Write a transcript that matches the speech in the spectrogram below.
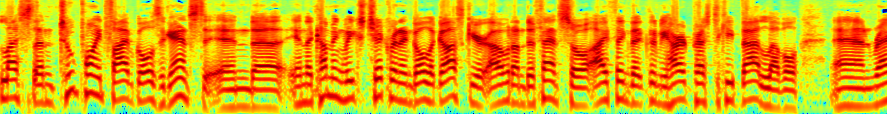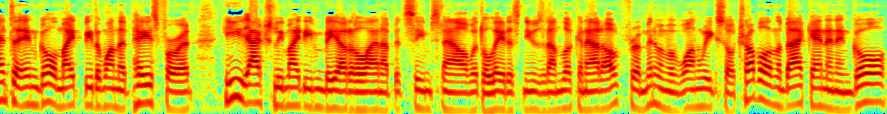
less than 2.5 goals against. And uh, in the coming weeks, Chychrun and Goligoski are out on defense. So I think that it's going to be hard pressed to keep that level. And Raanta in goal might be the one that pays for it. He actually might even be out of the lineup, it seems now, with the latest news that I'm looking at, out for a minimum of one week. So trouble on the back end and in goal.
